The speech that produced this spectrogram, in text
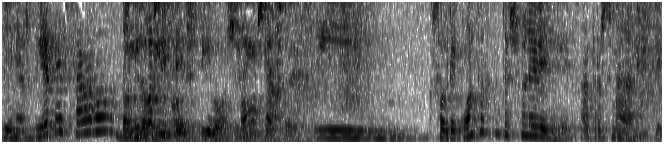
vienes viernes, sábado, domingos y, festivos, ¿no? Sí, o sea, ¿Y sobre cuánta gente suele venir aproximadamente?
